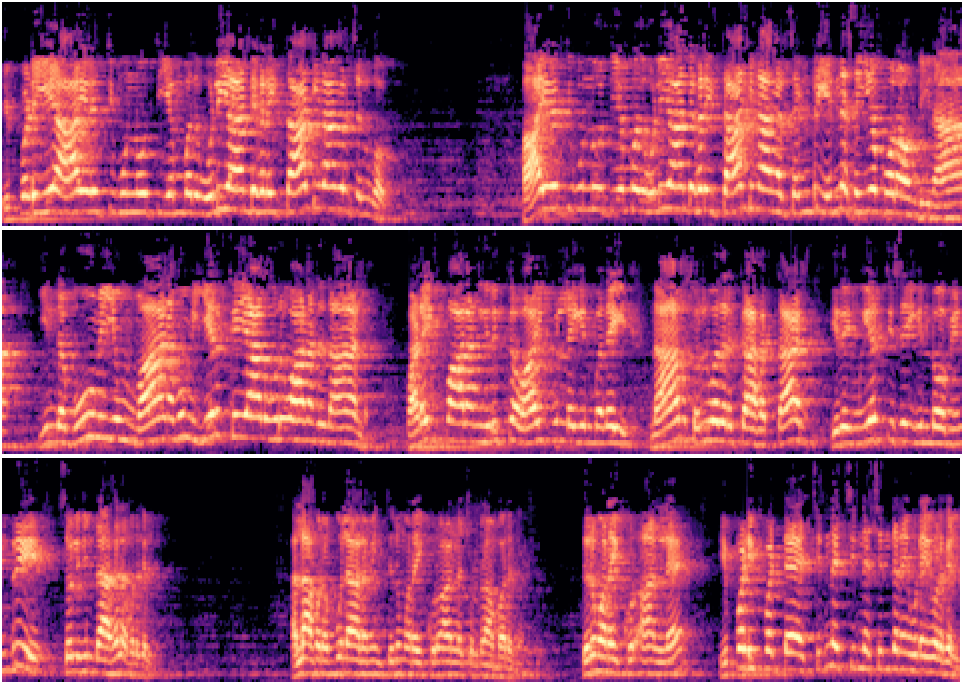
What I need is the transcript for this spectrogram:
இப்படியே ஆயிரத்தி முன்னூத்தி எண்பது ஒளி ஆண்டுகளை தாண்டி நாங்கள் செல்வோம். ஆயிரத்தி முன்னூத்தி எண்பது ஒளி ஆண்டுகளை தாண்டி நாங்கள் சென்று என்ன செய்ய போறோம் அப்படின்னா இந்த பூமியும் வானமும் இயற்கையால் உருவானதுதான். படைப்பாளன் இருக்க வாய்ப்பில்லை என்பதை நாம் சொல்வதற்காகத்தான் இதை முயற்சி செய்கின்றோம் என்று சொல்கின்றார்கள் அவர்கள். அல்லாஹ் ரபுல் ஆலமின் திருமறை குரான்ல சொல்றான் பாருங்க. திருமறை குரான்ல இப்படிப்பட்ட சின்ன சின்ன சிந்தனை உடையவர்கள்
